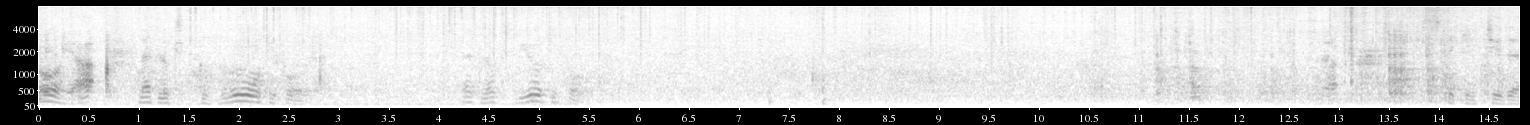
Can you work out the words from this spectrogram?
Oh yeah, that looks beautiful. That looks beautiful. sticking to the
